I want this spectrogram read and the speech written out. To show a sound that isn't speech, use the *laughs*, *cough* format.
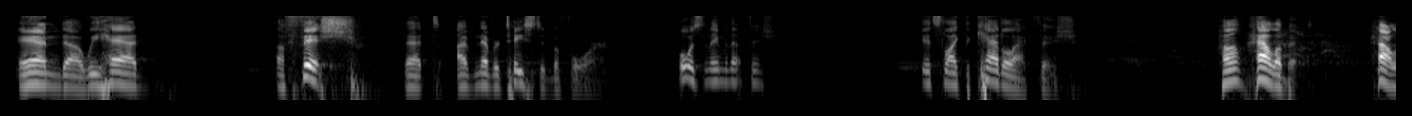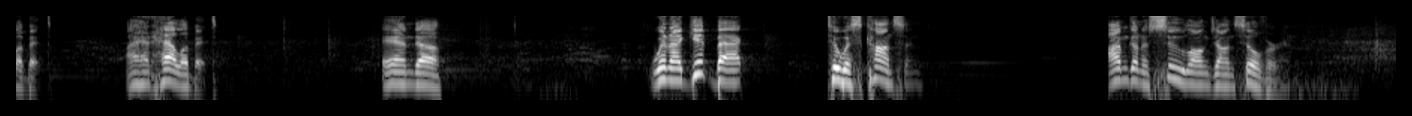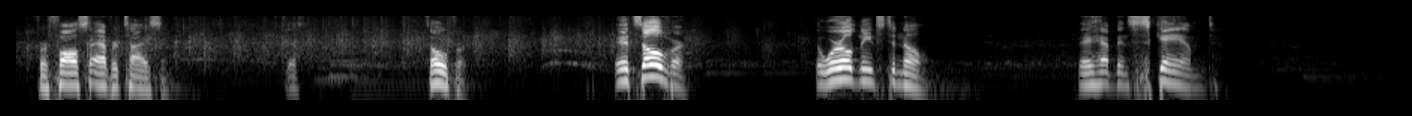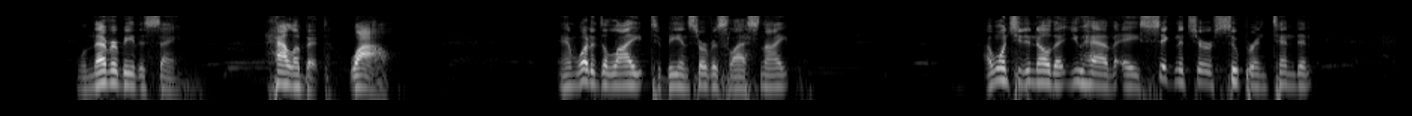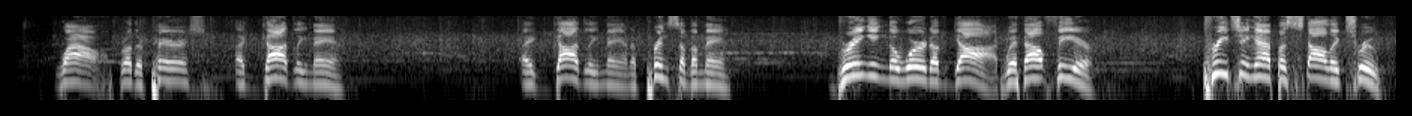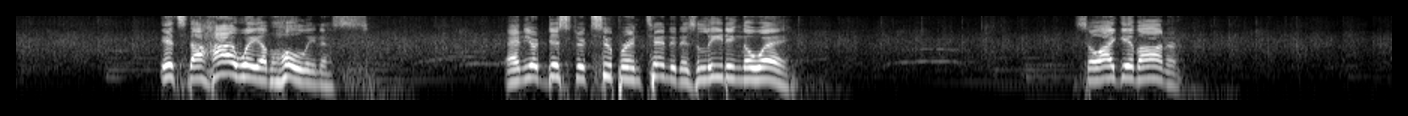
And uh, we had a fish that I've never tasted before. What was the name of that fish? It's like the Cadillac fish. Huh? Halibut. Halibut. I had halibut. And uh, when I get back to Wisconsin, I'm going to sue Long John Silver for false advertising. Yes. It's over. It's over. The world needs to know. They have been scammed. Will never be the same. Halibut. Wow. And what a delight to be in service last night. I want you to know that you have a signature superintendent Wow, Brother Parrish, a godly man. A godly man, a prince of a man. Bringing the word of God without fear, preaching apostolic truth. It's the highway of holiness. And your district superintendent is leading the way. So I give honor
